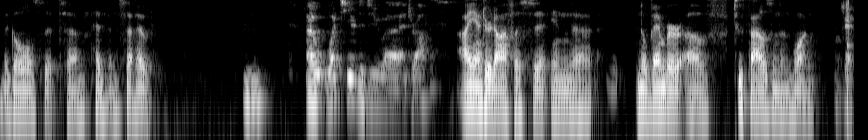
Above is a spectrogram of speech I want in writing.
the goals that um, had been set out. Mm-hmm. Uh, what year did you uh, enter office? I entered office in November of 2001. Okay.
